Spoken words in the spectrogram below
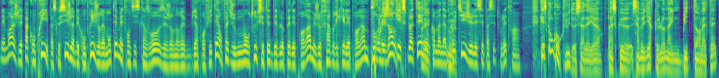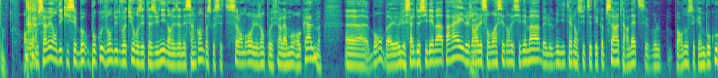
Mais moi, je l'ai pas compris parce que si je l'avais compris, j'aurais monté mes 3615 roses et j'en aurais bien profité. En fait, je, mon truc c'était de développer des programmes et je fabriquais les programmes pour, Pour les, les gens autres. qui exploitaient. Ouais. Donc comme un abruti, j'ai laissé passer tous les trains. Qu'est-ce qu'on conclut de ça d'ailleurs? Parce que ça veut dire que l'homme a une bite dans la tête. Oh, bah, vous savez, on dit qu'il s'est be- beaucoup vendu de voitures aux États-Unis dans les années 50 parce que c'est le seul endroit où les gens pouvaient faire l'amour au calme. Euh, bon, bah, les salles de cinéma, pareil, les gens Ouais. allaient s'embrasser dans les cinémas. Ben, le Minitel, ensuite, c'était comme ça. Internet, le porno, c'est quand même beaucoup.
